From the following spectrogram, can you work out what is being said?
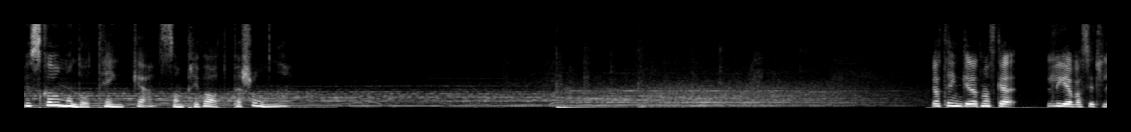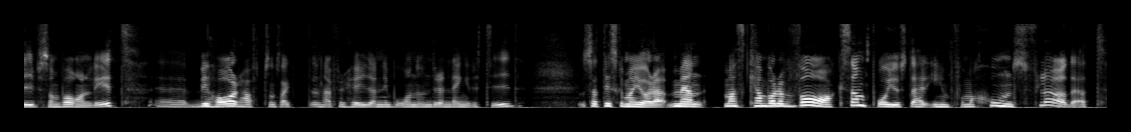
hur ska man då tänka som privatperson? Jag tänker att man ska leva sitt liv som vanligt. Eh, vi har haft som sagt den här förhöjda nivån under en längre tid. Så att det ska man göra. Men man kan vara vaksam på just det här informationsflödet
